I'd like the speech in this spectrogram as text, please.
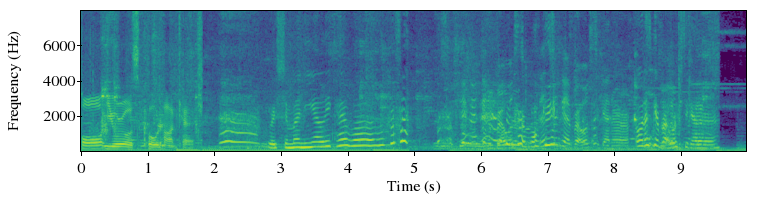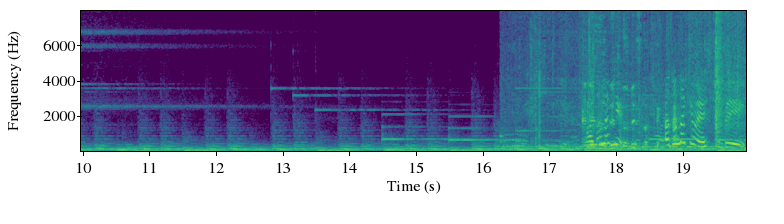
Four euros cold hard cash. Where's your money, Ali Kaiwa? Let's get bratwurst together. Oh, let's get bratwurst together. And I don't like it. this is I don't like it when it's too big.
